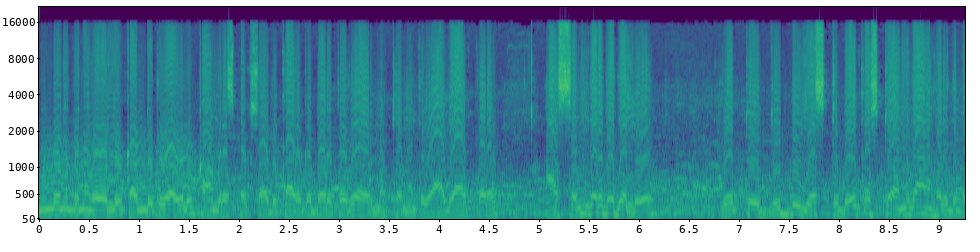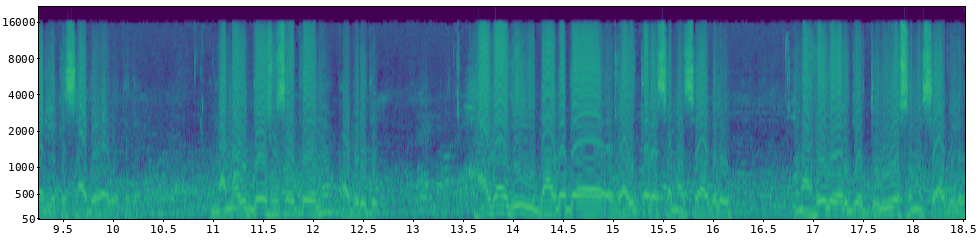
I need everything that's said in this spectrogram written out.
ಮುಂದಿನ ದಿನಗಳಲ್ಲಿ ಖಂಡಿತವಾಗಲೂ ಕಾಂಗ್ರೆಸ್ ಪಕ್ಷ ಅಧಿಕಾರಕ್ಕೆ ಬರುತ್ತದೆ, ಅವರು ಮುಖ್ಯಮಂತ್ರಿ ಆಗೇ ಆಗ್ತಾರೆ. ಆ ಸಂದರ್ಭದಲ್ಲಿ ಇವತ್ತು ದುಡ್ಡು ಎಷ್ಟು ಬೇಕಷ್ಟು ಅನುದಾನ ಹೊರತು ಬರಲಿಕ್ಕೆ ಸಾಧ್ಯವಾಗುತ್ತದೆ. ನಮ್ಮ ಉದ್ದೇಶ ಸಹಿತ ಏನು? ಅಭಿವೃದ್ಧಿ. ಹಾಗಾಗಿ ಈ ಭಾಗದ ರೈತರ ಸಮಸ್ಯೆ ಆಗಲಿ ಮಹಿಳೆಯರಿಗೆ ದುಡಿಯುವ ಸಮಸ್ಯೆ ಆಗಲಿ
